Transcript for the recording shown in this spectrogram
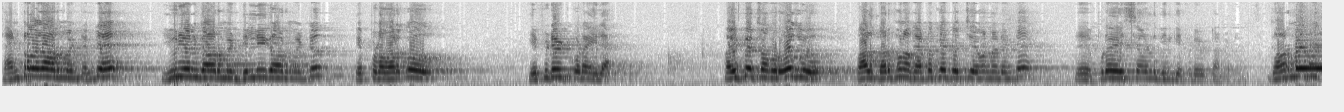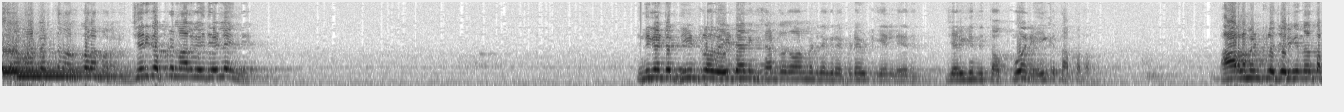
సెంట్రల్ గవర్నమెంట్ అంటే యూనియన్ గవర్నమెంట్ ఢిల్లీ గవర్నమెంట్ ఇప్పటి వరకు ఎఫిడేవిట్ కూడా ఇలా పైపెచ్చి ఒక రోజు వాళ్ళ తరఫున ఒక అడ్వకేట్ వచ్చి ఏమన్నాడంటే నేను ఎప్పుడో వేసామండి దీనికి ఎఫిడేవిట్ అన్నాడు. గవర్నమెంట్ నుంచి మాట్లాడుతున్నాం అనుకోలే మనం. ఇది నాలుగైదేళ్ళు అయింది ఎందుకంటే దీంట్లో వేయడానికి సెంట్రల్ గవర్నమెంట్ దగ్గర ఎఫిడేవిట్కి ఏం లేదు. జరిగింది తప్పు అని ఏక తప్పదు. పార్లమెంట్లో జరిగిందంత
